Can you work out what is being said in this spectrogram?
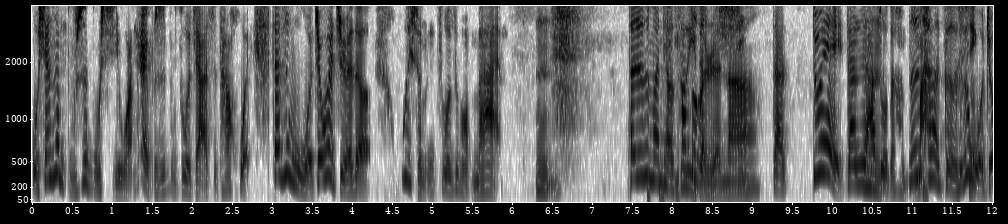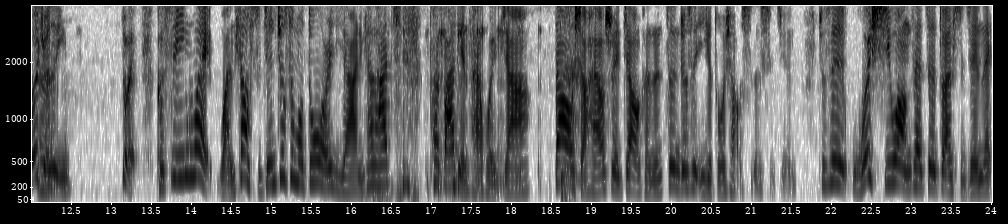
我先生不是不洗碗，他也不是不做家事，他会，但是我就会觉得为什么你做这么慢？嗯，他就是慢条斯理的人呐、，但对，但是他做嗯的很慢，那是他的个可是。我就会觉得你、嗯对，可是因为晚上时间就这么多而已啊，你看他七快八点才回家，到小孩要睡觉，可能真的就是一个多小时的时间。就是我会希望在这段时间内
